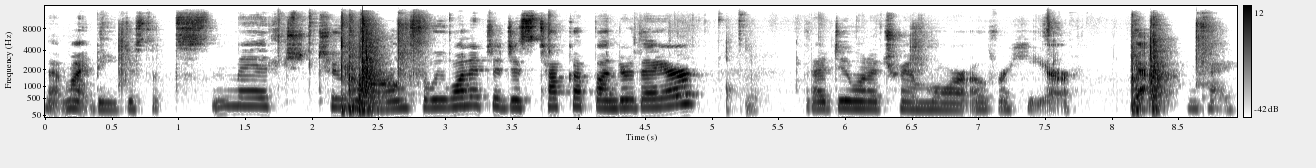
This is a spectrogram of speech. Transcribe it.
That might be just a smidge too long. So we want it to just tuck up under there. But I do want to trim more over here. Okay.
